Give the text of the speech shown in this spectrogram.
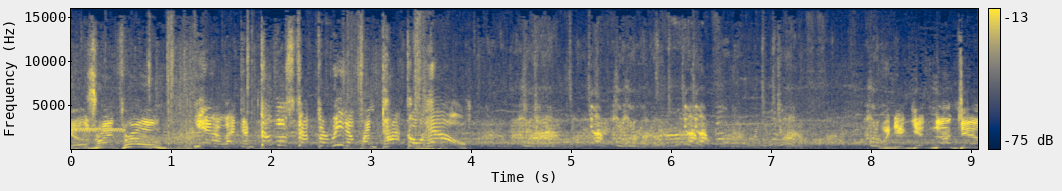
goes right through. Yeah, like a double stuffed burrito from Taco Hell. When you get knocked down,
